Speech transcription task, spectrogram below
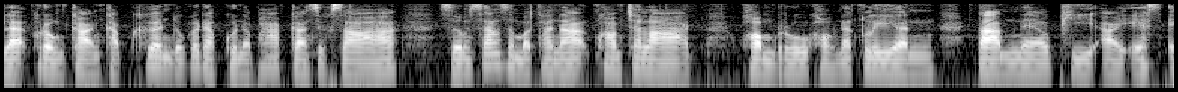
และโครงการขับเคลื่อนยกระดับคุณภาพการศึกษา เสริมสร้างสมรรถนะความฉลาด ความรู้ของนักเรียน ตามแนว PISA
